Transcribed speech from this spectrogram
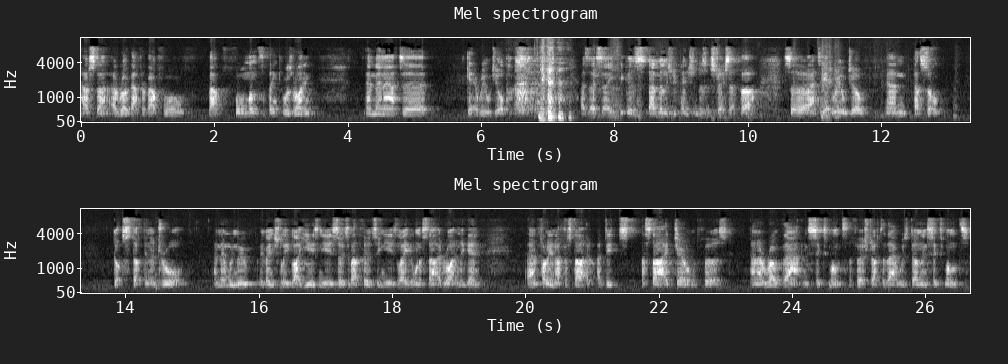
I start, I wrote that for about four about four months, I think I was writing, and then I had to get a real job, as I say, because that military pension doesn't stretch that far. So I had to get a real job, and that sort of got stuffed in a drawer. And then we moved eventually, like years and years. So it's about 13 years later when I started writing again. And funny enough, I started. I did. I started Gerald first, and I wrote that in six months. The first draft of that was done in six months.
